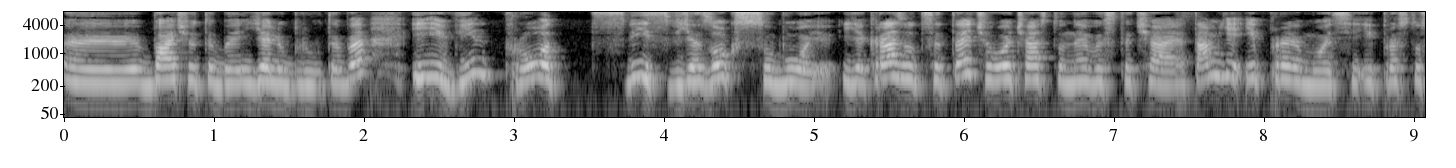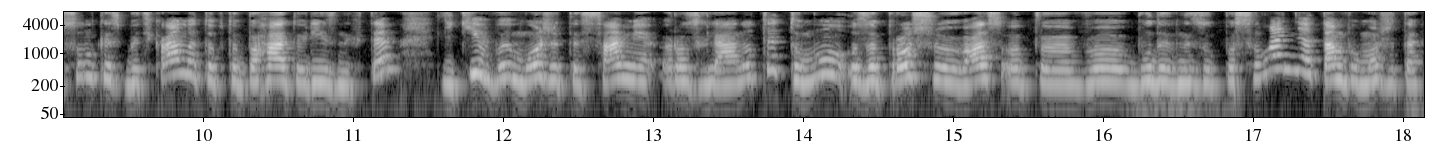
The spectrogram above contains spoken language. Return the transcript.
е, бачу тебе, я люблю тебе. І він про свій зв'язок з собою. І якраз це те, чого часто не вистачає. Там є і про емоції, і про стосунки з батьками, тобто багато різних тем, які ви можете самі розглянути. Тому запрошую вас, от е, в буде внизу посилання, там ви можете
